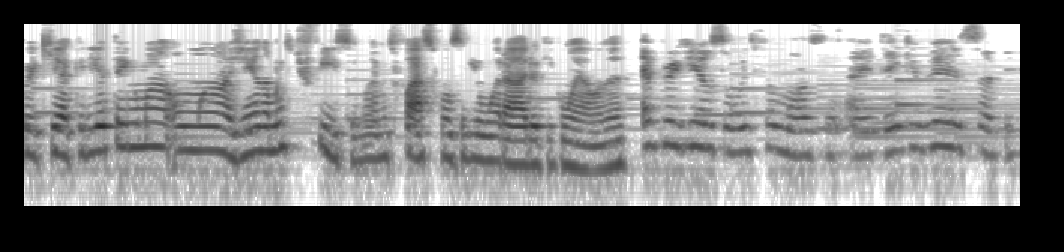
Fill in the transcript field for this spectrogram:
porque a Cria tem uma, uma agenda muito difícil, não é muito fácil conseguir um horário aqui com ela, né? É porque eu sou muito famosa, aí tem que ver, sabe?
